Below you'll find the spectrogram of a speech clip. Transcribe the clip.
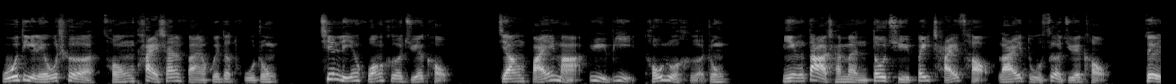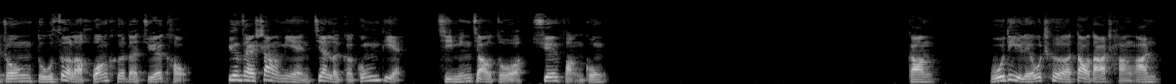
吴帝刘彻从泰山返回的途中，亲临黄河决口，将白马玉璧投入河中，命大臣们都去背柴草来堵塞决口，最终堵塞了黄河的决口，并在上面建了个宫殿，起名叫做宣房宫。刚，吴帝刘彻到达长安，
